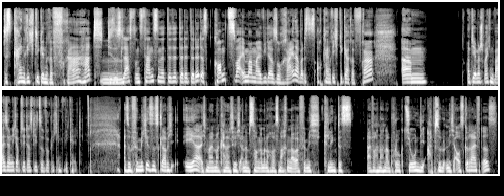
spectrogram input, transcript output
das keinen richtigen Refrain hat. Mhm. Dieses Lasst uns tanzen, das kommt zwar immer mal wieder so rein, aber das ist auch kein richtiger Refrain. Ähm, und dementsprechend weiß ich auch nicht, ob sich das Lied so wirklich entwickelt. Also für mich ist es, glaube ich, eher, ich meine, man kann natürlich an einem Song immer noch was machen, aber für mich klingt es einfach nach einer Produktion, die absolut nicht ausgereift ist.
